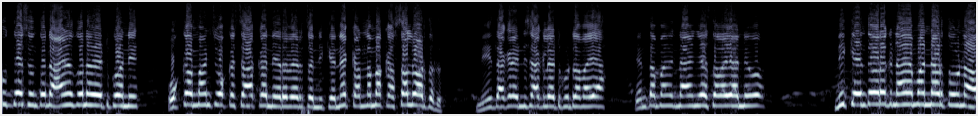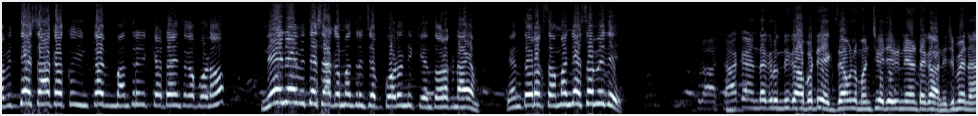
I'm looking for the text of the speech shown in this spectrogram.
ఉద్దేశంతో ఆయనతోనే పెట్టుకొని ఒక్క మనిషి ఒక్క శాఖ నెరవేర్చు నీకేనే కన్నమ్మ కష్టాలు పడతాడు. నీ దగ్గర ఎన్ని శాఖలు పెట్టుకుంటావయ్యా ఎంతమందికి న్యాయం చేస్తావయ్యా నువ్వు? నీకు ఎంతవరకు న్యాయం అన్నాడుతున్నావు? విద్యాశాఖకు ఇంకా మంత్రికి కేటాయించకపోవడం నేనే విద్యాశాఖ మంత్రిని చెప్పుకోవడం నీకు ఎంతవరకు న్యాయం? ఎంతవరకు సమంజసం ఇది? ఇప్పుడు ఆ శాఖ ఆయన దగ్గర ఉంది కాబట్టి ఎగ్జామ్లు మంచిగా జరిగినాయంటగా నిజమేనా?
